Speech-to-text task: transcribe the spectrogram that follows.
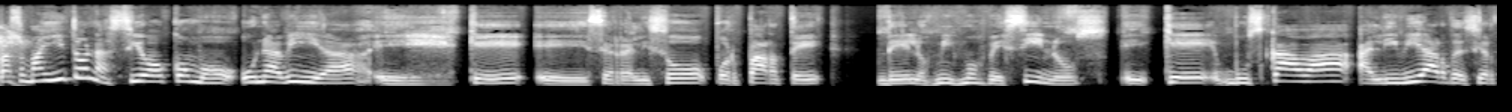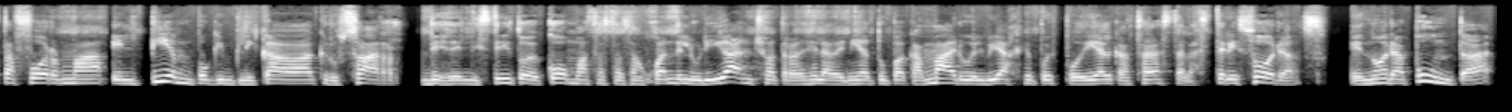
Pasomayito nació como una vía eh, que eh, se realizó por parte de los mismos vecinos, eh, que buscaba aliviar de cierta forma el tiempo que implicaba cruzar desde el distrito de Comas hasta San Juan del Urigancho a través de la avenida Tupac Amaru. El viaje pues podía alcanzar hasta las tres horas en hora punta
